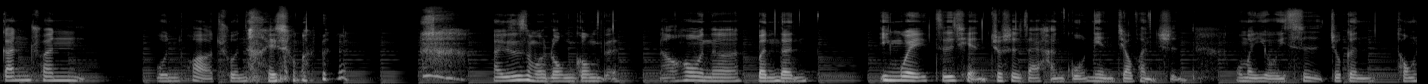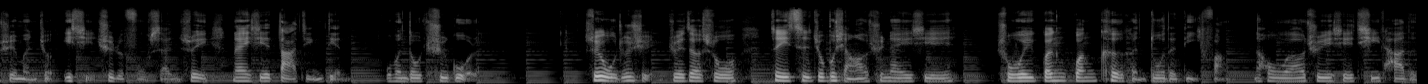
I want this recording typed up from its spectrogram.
甘川文化村还是什么的，还是什么龙宫的。然后呢，本人因为之前就是在韩国念交换生，我们有一次就跟同学们就一起去了釜山，所以那一些大景点我们都去过了。所以我就觉觉得说，这一次就不想要去那一些所谓观光客很多的地方。然后我要去一些其他的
